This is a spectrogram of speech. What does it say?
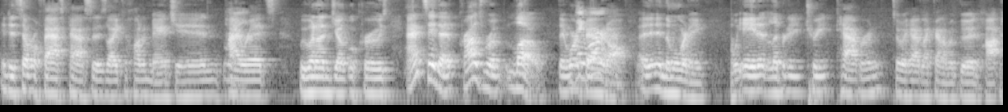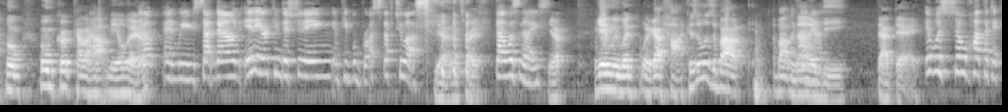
and did several fast passes like Haunted Mansion, Right. Pirates. We went on Jungle Cruise. I'd say the crowds were low. They weren't They bad were. at all uh, in the morning. We ate at Liberty Tree Tavern, so we had like kind of a good hot home home cooked kind of hot meal there. Yep. And we sat down in air conditioning, and people brought stuff to us. Yeah, that's right. that was nice. Yep. Again, we went when it got hot because it was about about Oh ninety goodness. that day. It was so hot that day.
